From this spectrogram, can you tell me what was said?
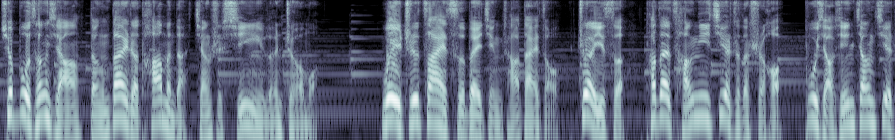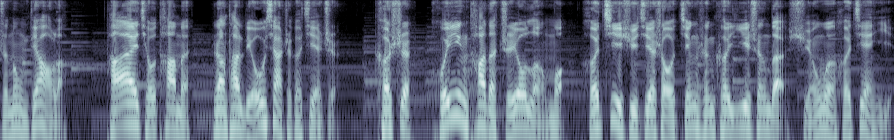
却不曾想，等待着他们的将是新一轮折磨。未知再次被警察带走，这一次他在藏匿戒指的时候不小心将戒指弄掉了。他哀求他们让他留下这个戒指，可是回应他的只有冷漠和继续接受精神科医生的询问和建议。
